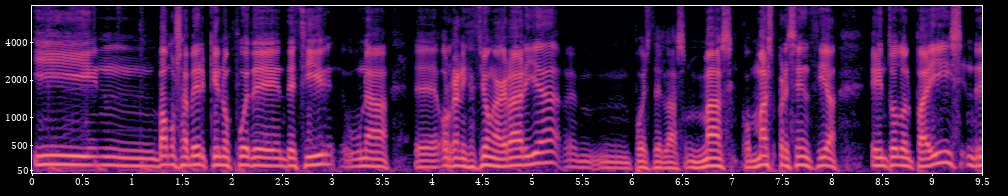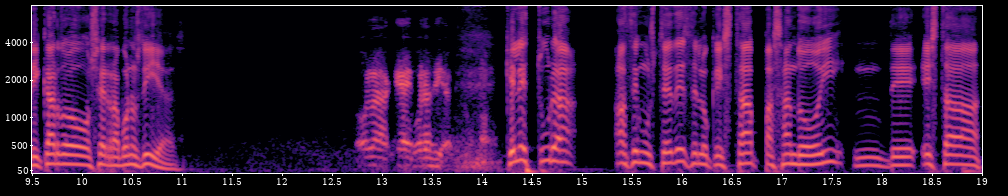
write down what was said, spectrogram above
Y mm, vamos a ver qué nos puede decir una eh, organización agraria, mm, pues de las más, con más presencia en todo el país. Ricardo Serra, buenos días. Hola, ¿qué hay? Buenos días. ¿Qué lectura hacen ustedes de lo que está pasando hoy, mm, de esta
